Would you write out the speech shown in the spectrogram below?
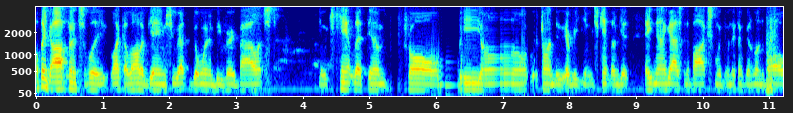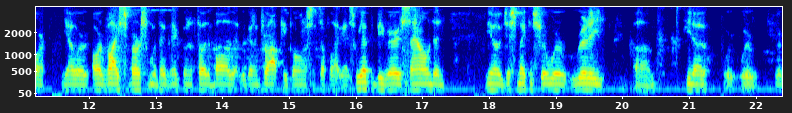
I think offensively, like a lot of games, you have to go in and be very balanced. You, know, you can't let them draw be on. We're trying to do every. You know, you just can't let them get eight, nine guys in the box when, they think we're going to run the ball, or you know, or, or vice versa when they think they're going to throw the ball that we're going to drop people on us and stuff like that. So we have to be very sound and you know, just making sure we're really, um, you know, we're, we're, we're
